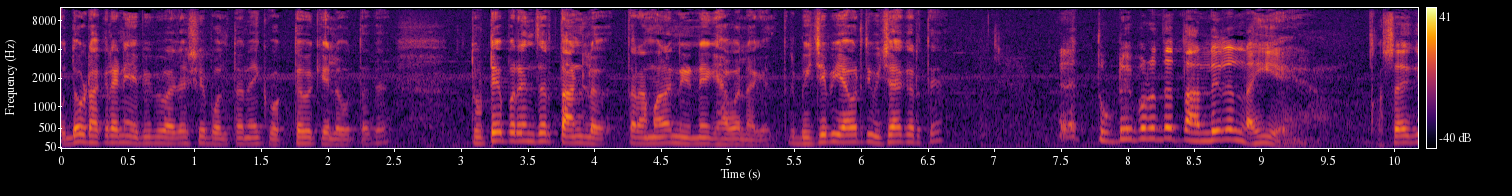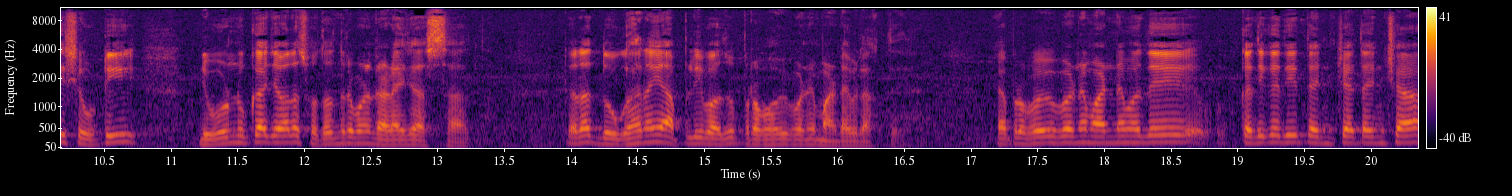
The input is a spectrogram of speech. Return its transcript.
उद्धव ठाकरे यांनी एबीपी वाजाशी बोलताना एक वक्तव्य केलं होतं तर तुटेपर्यंत जर ताणलं तर आम्हाला निर्णय घ्यावा लागेल. तर बी जे पी यावरती विचार करते? तुटेपर्यंत ताणलेलं नाही आहे असं आहे की शेवटी निवडणुका ज्यावेळेला स्वतंत्रपणे लढायच्या असतात त्याला दोघांनाही आपली बाजू प्रभावीपणे मांडावी लागते. या प्रभावीपणे मांडण्यामध्ये कधीकधी त्यांच्या त्यांच्या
